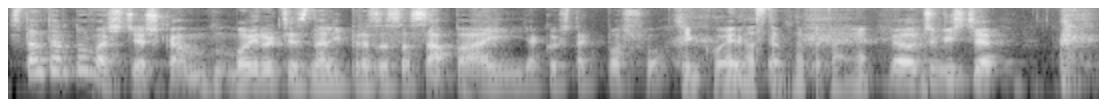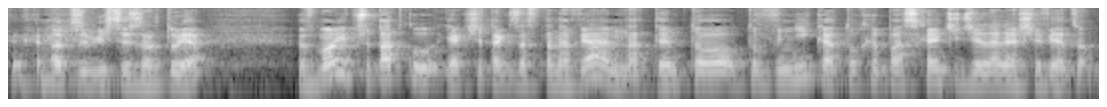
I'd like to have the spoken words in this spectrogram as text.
standardowa ścieżka. Moi rodzice znali prezesa SAP-a i jakoś tak poszło. Dziękuję. Następne pytanie. Ja oczywiście, oczywiście żartuję. W moim przypadku, jak się tak zastanawiałem nad tym, to, to wynika to chyba z chęci dzielenia się wiedzą.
